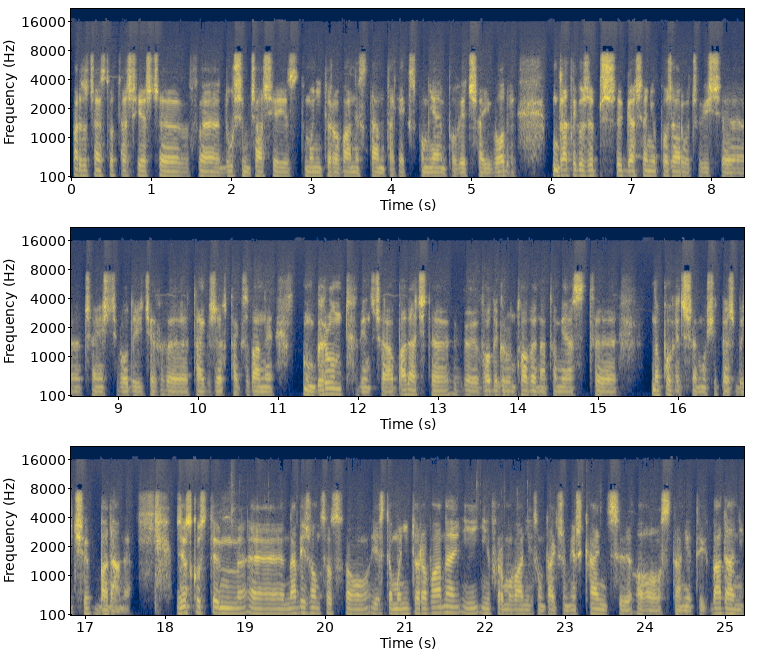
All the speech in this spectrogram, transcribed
Bardzo często też jeszcze w dłuższym czasie jest monitorowany stan, tak jak wspomniałem, powietrza i wody, dlatego że przy gaszeniu pożaru oczywiście część wody idzie także w tak zwany grunt, więc trzeba badać te wody gruntowe, natomiast e, no powietrze musi też być badane. W związku z tym e, na bieżąco są, jest to monitorowane i informowani są także mieszkańcy o stanie tych badań.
